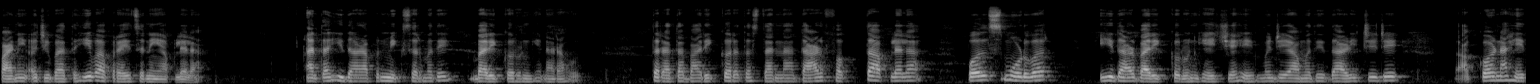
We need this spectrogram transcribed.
पाणी अजिबातही वापरायचं नाही आपल्याला. आता ही डाळ आपण मिक्सरमध्ये बारीक करून घेणार आहोत. तर आता बारीक करत असताना डाळ फक्त आपल्याला पल्स मोडवर ही डाळ बारीक करून घ्यायची आहे. म्हणजे यामध्ये डाळीचे जे कण आहेत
